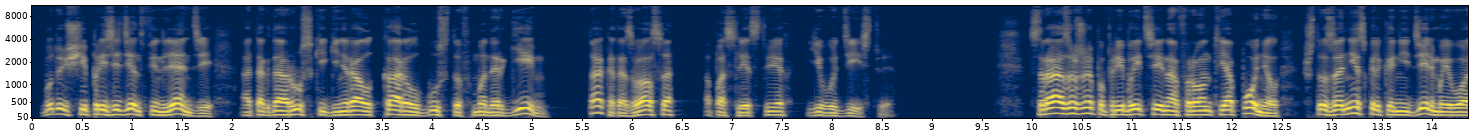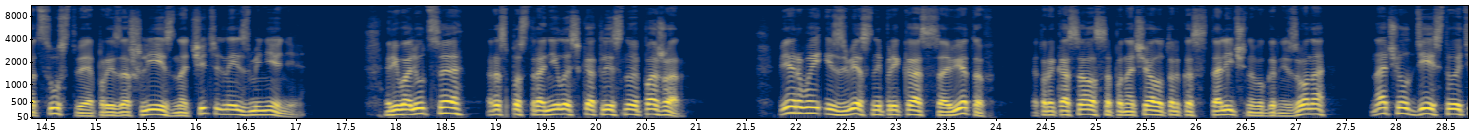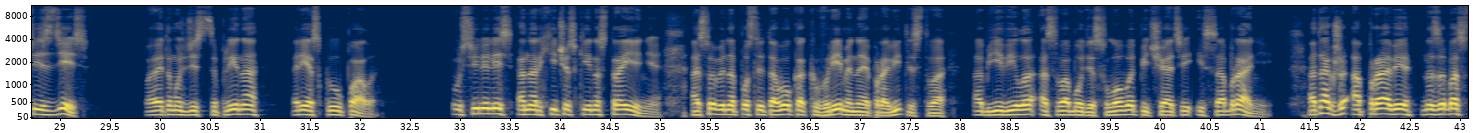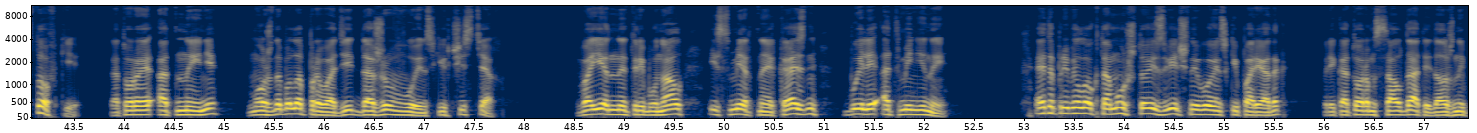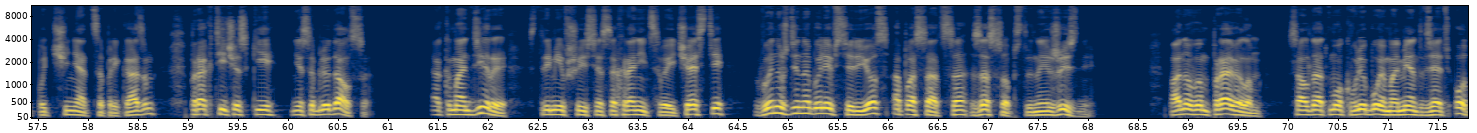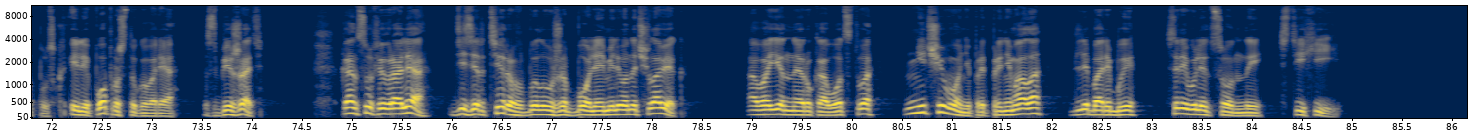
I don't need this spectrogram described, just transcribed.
Будущий президент Финляндии, а тогда русский генерал Карл Густав Маннергейм, так отозвался о последствиях его действия. Сразу же по прибытии на фронт я понял, что за несколько недель моего отсутствия произошли значительные изменения. Революция распространилась как лесной пожар. Первый известный приказ Советов который касался поначалу только столичного гарнизона, начал действовать и здесь, поэтому дисциплина резко упала. Усилились анархические настроения, особенно после того, как Временное правительство объявило о свободе слова, печати и собраний, а также о праве на забастовки, которые отныне можно было проводить даже в воинских частях. Военный трибунал и смертная казнь были отменены – это привело к тому, что извечный воинский порядок, при котором солдаты должны подчиняться приказам, практически не соблюдался. А командиры, стремившиеся сохранить свои части, вынуждены были всерьез опасаться за собственные жизни. По новым правилам, солдат мог в любой момент взять отпуск или, попросту говоря, сбежать. К концу февраля дезертиров было уже более миллиона человек, а военное руководство ничего не предпринимало для борьбы с революционной стихией.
